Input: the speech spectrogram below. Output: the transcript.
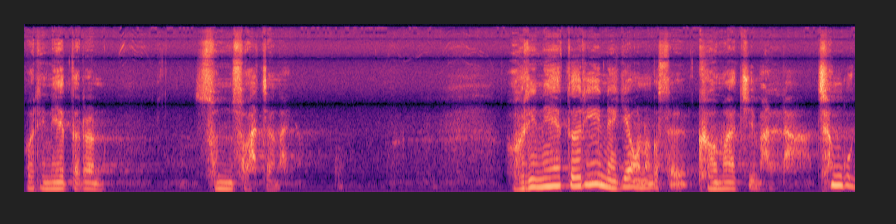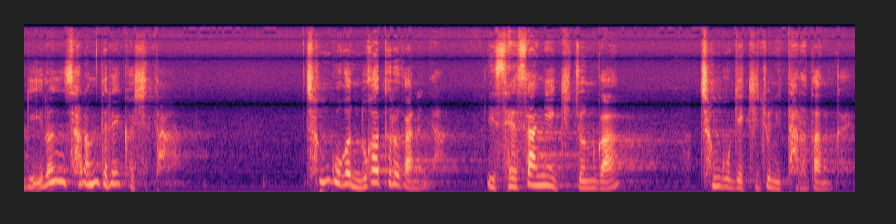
어린애들은 순수하잖아요. 어린애들이 내게 오는 것을 금하지 말라. 천국이 이런 사람들의 것이다. 천국은 누가 들어가느냐? 이 세상의 기준과 천국의 기준이 다르다는 거예요.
